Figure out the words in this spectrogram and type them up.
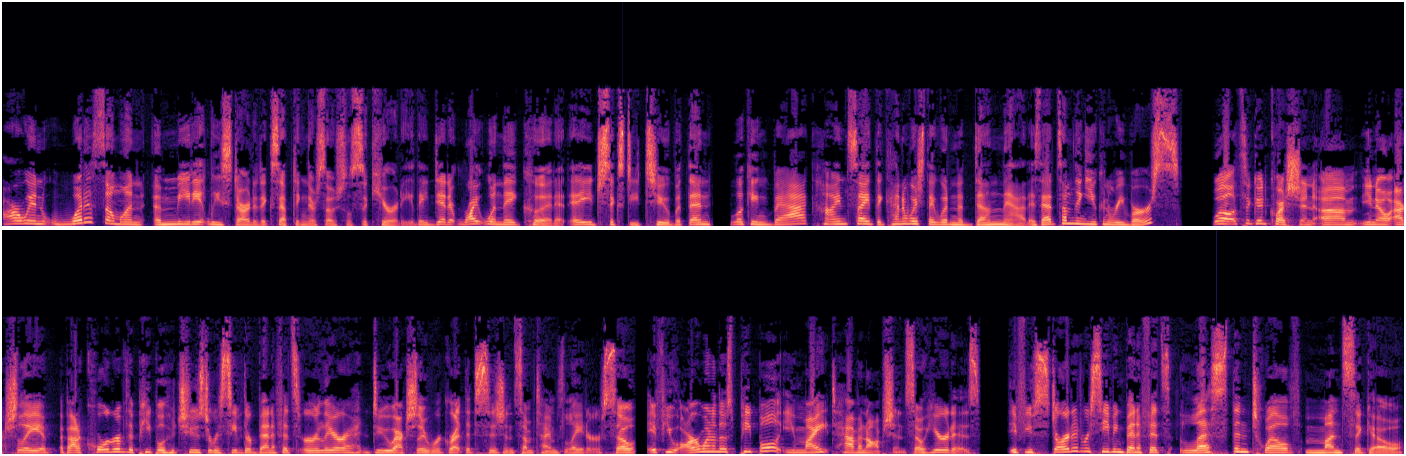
Arwen, what if someone immediately started accepting their Social Security? They did it right when they could at age 62, but then looking back, hindsight, they kind of wish they wouldn't have done that. Is that something you can reverse? Well, it's a good question. Um, you know, actually, about a quarter of the people who choose to receive their benefits earlier do actually regret the decision sometimes later. So if you are one of those people, you might have an option. So here it is. If you started receiving benefits less than 12 months ago,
